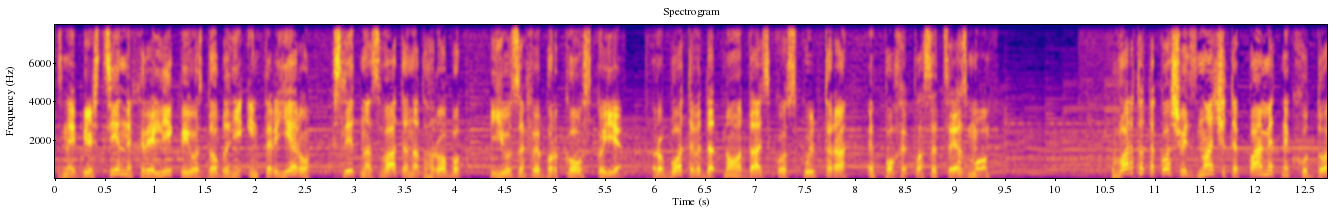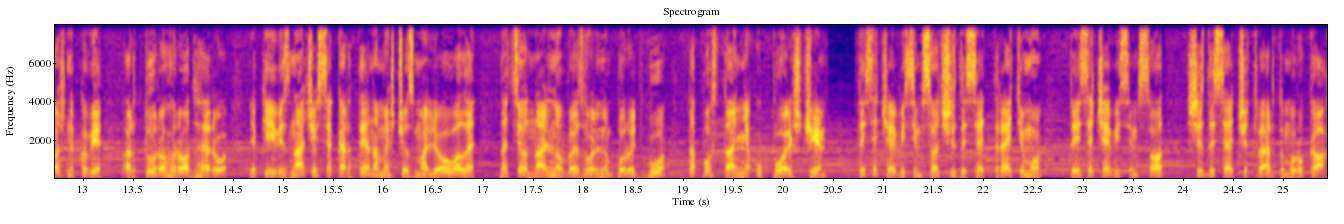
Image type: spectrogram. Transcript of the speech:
З найбільш цінних реліквій, оздоблені інтер'єру, слід назвати надгробок Юзефи Борковської, роботи видатного датського скульптора епохи класицизму. Варто також відзначити пам'ятник художникові Артуру Гродгеру, який відзначився картинами, що змальовували національну визвольну боротьбу та повстання у Польщі 1863-1864 роках.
